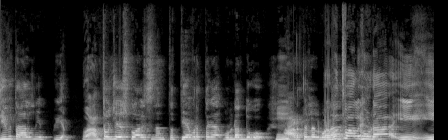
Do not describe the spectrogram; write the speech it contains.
జీవితాలని అంతం చేసుకోవాల్సినంత తీవ్రతగా ఉండొద్దు. ఆడపిల్లలు కూడా ప్రభుత్వాలు కూడా ఈ ఈ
